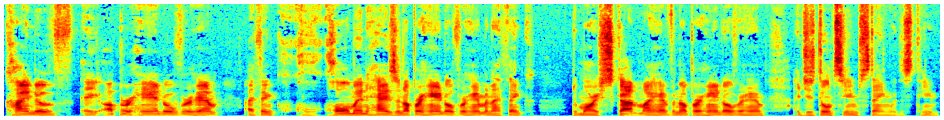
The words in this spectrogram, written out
kind of a upper hand over him. I think Coleman has an upper hand over him, and I think Damari Scott might have an upper hand over him. I just don't see him staying with his team.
